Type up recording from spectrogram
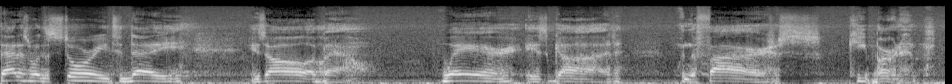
That is what the story today is all about. Where is God when the fires keep burning?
